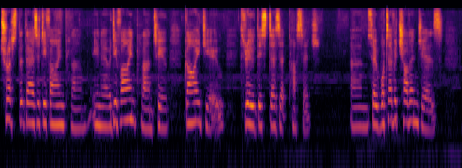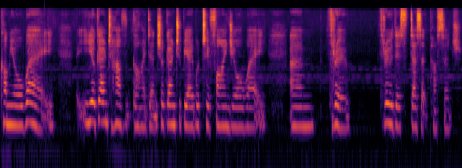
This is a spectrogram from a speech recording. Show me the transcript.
trust that there's a divine plan, you know, a divine plan to guide you through this desert passage. Um, so whatever challenges come your way, you're going to have guidance. You're going to be able to find your way um, through through this desert passage.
